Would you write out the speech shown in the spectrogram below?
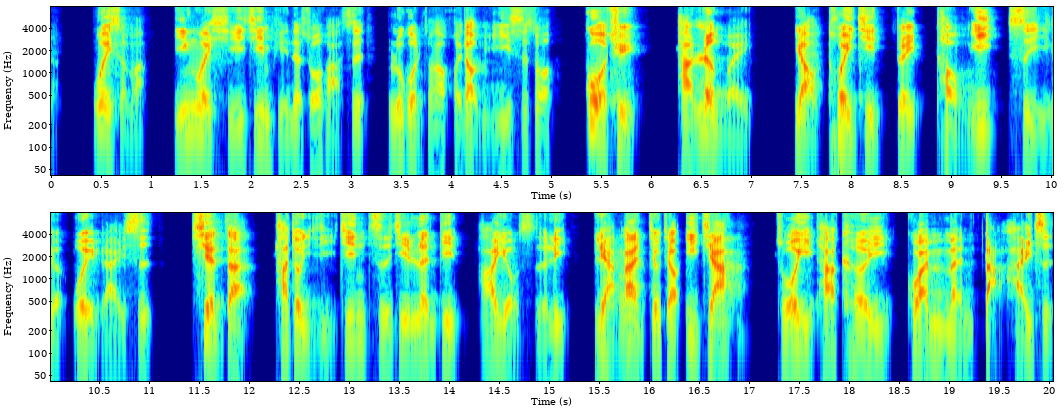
了。为什么？因为习近平的说法是，如果你从他回到语义是说，过去他认为要推进，所以统一是一个未来式。现在他就已经直接认定他有实力，两岸就叫一家，所以他可以关门打孩子。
